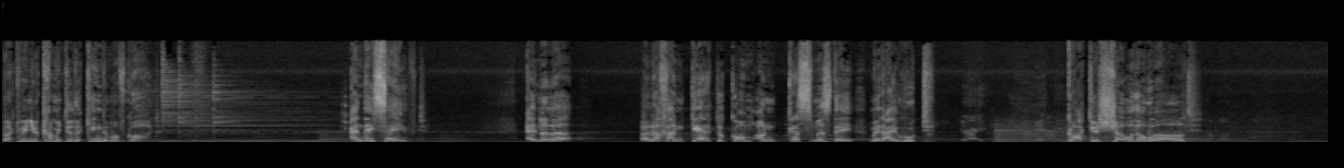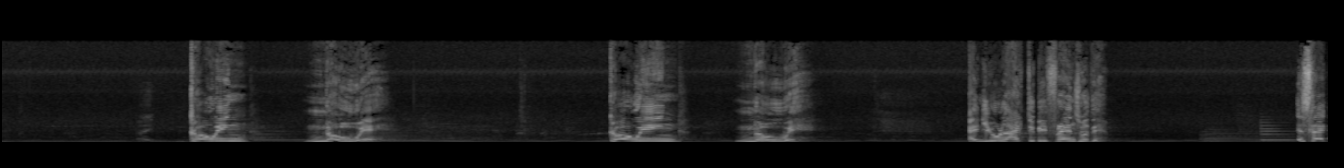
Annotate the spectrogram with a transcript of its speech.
But when you come into the kingdom of God, and they saved. En hulle hulle gaan keer toe kom on Christmas Day met daai hoed. Got to show the world going nowhere. Going nowhere. And you like to be friends with them. It's like,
